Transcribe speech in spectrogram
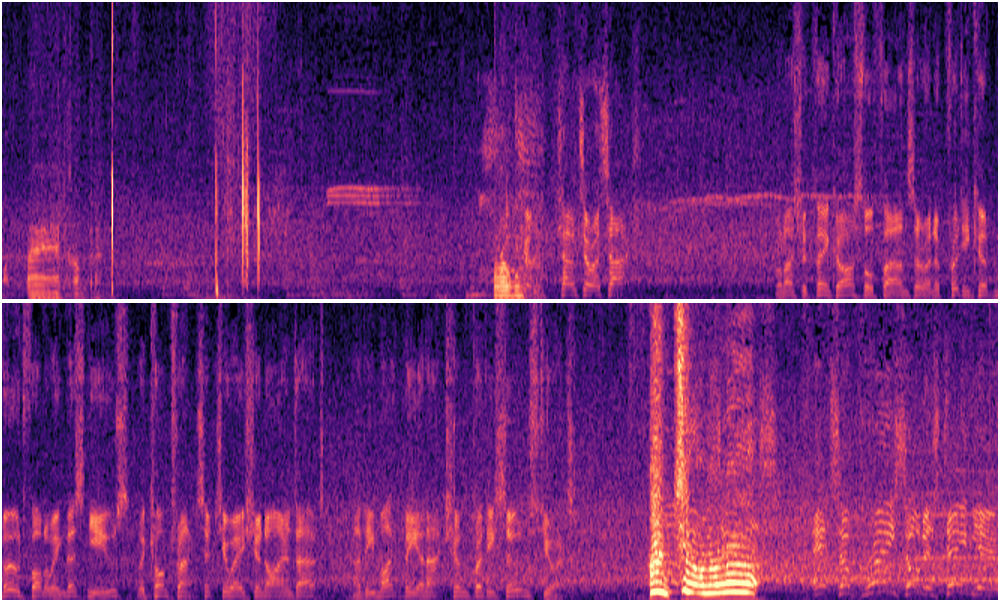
kampret kampret Broken counter-attack. Well, I should think Arsenal fans are in a pretty good mood following this news. The contract situation ironed out, and he might be in action pretty soon, Stuart. Onana It's a brace on his debut,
